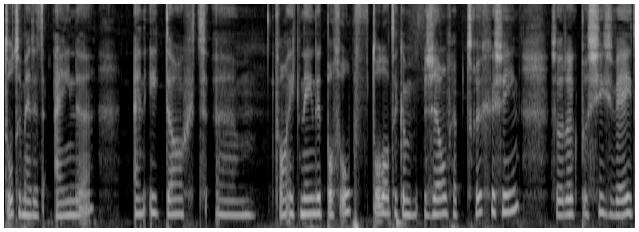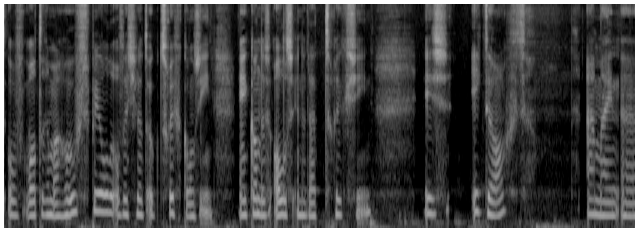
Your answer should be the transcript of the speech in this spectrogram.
tot en met het einde. En ik dacht um, van ik neem dit pas op totdat ik hem zelf heb teruggezien. Zodat ik precies weet of wat er in mijn hoofd speelde of dat je dat ook terug kan zien. En je kan dus alles inderdaad terugzien. Is ik dacht aan mijn uh,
